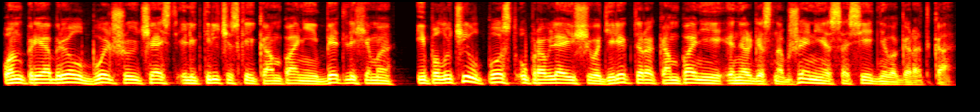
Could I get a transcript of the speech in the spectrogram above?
Он приобрел большую часть электрической компании Бетлихема и получил пост управляющего директора компании энергоснабжения соседнего городка.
